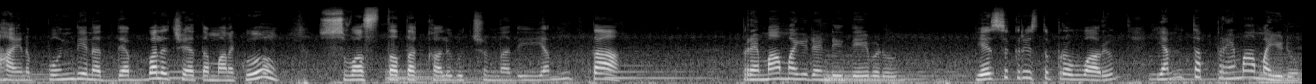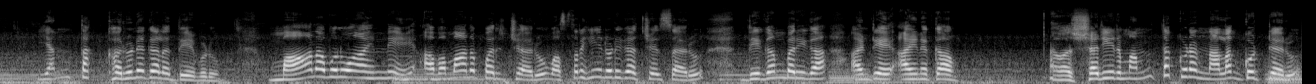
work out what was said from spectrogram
ఆయన పొందిన దెబ్బల చేత మనకు స్వస్థత కలుగుచున్నది. ఎంత ప్రేమామయుడండి దేవుడు. యేసుక్రీస్తు ప్రభువారు ఎంత ప్రేమామయుడు ఎంత కరుణగల దేవుడు. మానవులు ఆయన్ని అవమానపరిచారు వస్త్రహీనుడిగా చేశారు దిగంబరిగా అంటే ఆయన ఆ, శరీరం అంతా కూడా నలగొట్టారు.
